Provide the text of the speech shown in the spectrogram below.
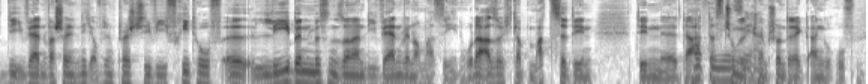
die werden wahrscheinlich nicht auf dem Trash TV Friedhof äh, leben müssen, sondern die werden wir noch mal sehen, oder? Also ich glaube, Matze, den, den, äh, da hat Hoffen das wir Dschungelcamp sehr. schon direkt angerufen.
